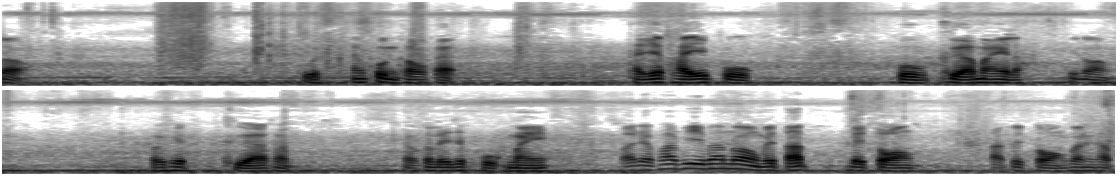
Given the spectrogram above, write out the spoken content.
แล้วอุ้ย ทั้งคุณเขากะไทยไทยปลูก ปลูกเขือไม้ล่ะ พี่น้อง เขาเฮ็ดเขือครับเราก็เลยจะปลูกไม้เดี๋ยวพาพี่พาน้องไปตัดใบตอง ตัดใบตองกันครับ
